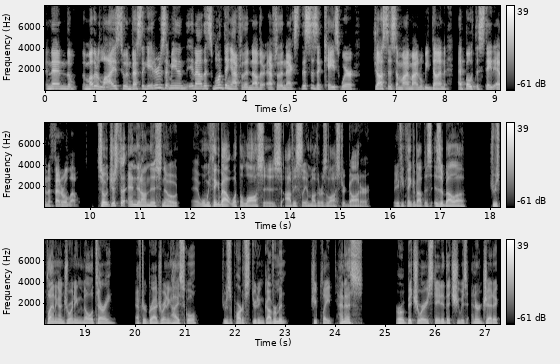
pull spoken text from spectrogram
and then the, the mother lies to investigators. I mean, you know, that's one thing after the another after the next. This is a case where justice, in my mind, will be done at both the state and the federal level. So, just to end it on this note, uh, when we think about what the loss is, obviously a mother has lost her daughter. But if you think about this, Isabella she was planning on joining the military after graduating high school. She was a part of student government. She played tennis. Her obituary stated that she was energetic,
